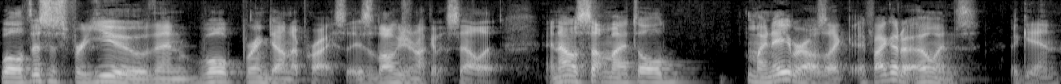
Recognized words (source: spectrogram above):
well, if this is for you, then we'll bring down the price as long as you're not going to sell it. And that was something I told my neighbor. I was like, if I go to Owens again,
